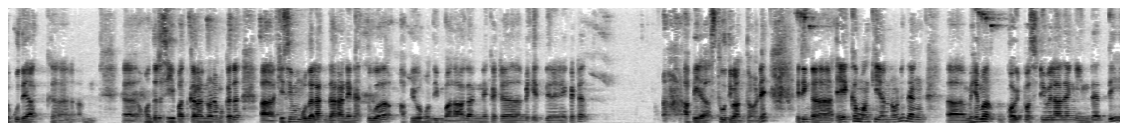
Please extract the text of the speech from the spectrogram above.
ලොකු දෙයක් හොඳට සිහිපත් කරන්න ඕන. මොකද කිසිම මුදලක් දරන්නේ නැතුව අපිව හොඳින් බලාගන්න එකට බෙහෙත් දෙන එකට අපි ස්තුතිවන්ත වනේ ඉතිං ඒක මං කියන්න ඕනේ. දැන් මෙහෙම කොයිට් පොසිටි වෙලා දැන් ඉන්දැද්දී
